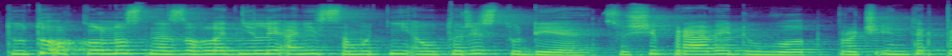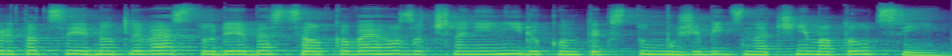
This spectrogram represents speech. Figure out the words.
Tuto okolnost nezohlednili ani samotní autoři studie, což je právě důvod, proč interpretace jednotlivé studie bez celkového začlenění do kontextu může být značně matoucí.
